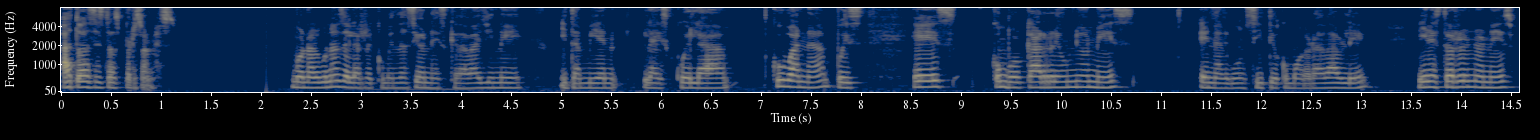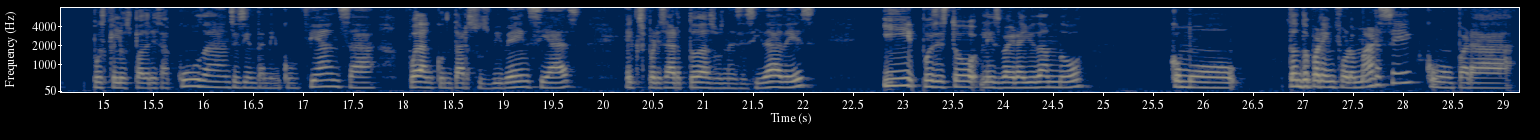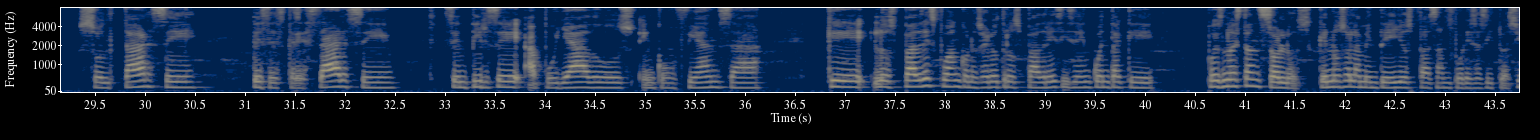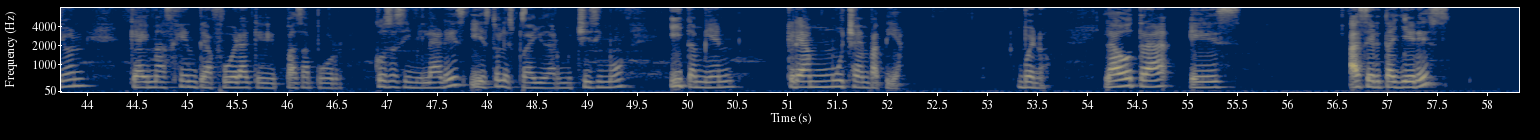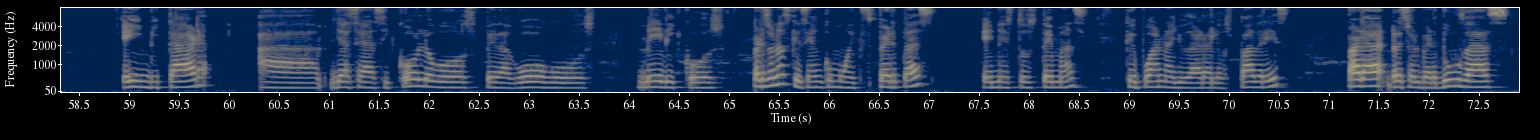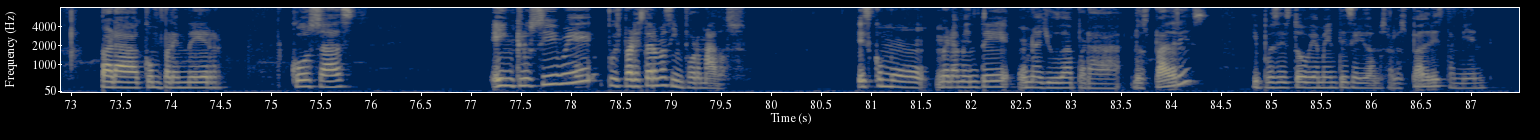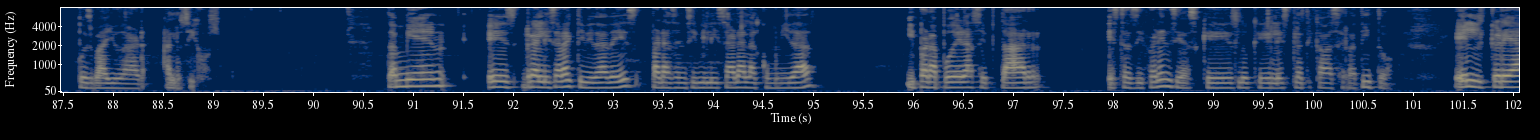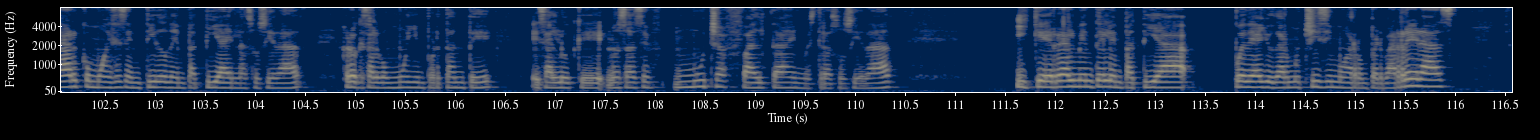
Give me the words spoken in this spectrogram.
a todas estas personas. Bueno, algunas de las recomendaciones que daba Gine y también la escuela cubana, pues es convocar reuniones en algún sitio como agradable. Y en estas reuniones pues que los padres acudan, se sientan en confianza, puedan contar sus vivencias, expresar todas sus necesidades. Y pues esto les va a ir ayudando como tanto para informarse como para soltarse, desestresarse, sentirse apoyados, en confianza, que los padres puedan conocer otros padres y se den cuenta que pues no están solos, que no solamente ellos pasan por esa situación, que hay más gente afuera que pasa por cosas similares y esto les puede ayudar muchísimo y también crea mucha empatía. Bueno, la otra es hacer talleres e invitar ya sea psicólogos, pedagogos, médicos, personas que sean como expertas en estos temas que puedan ayudar a los padres para resolver dudas, para comprender cosas e inclusive pues para estar más informados. Es como meramente una ayuda para los padres y pues esto obviamente si ayudamos a los padres también pues va a ayudar a los hijos. También es realizar actividades para sensibilizar a la comunidad y para poder aceptar estas diferencias, que es lo que les platicaba hace ratito. El crear como ese sentido de empatía en la sociedad, creo que es algo muy importante, es algo que nos hace mucha falta en nuestra sociedad y que realmente la empatía puede ayudar muchísimo a romper barreras,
